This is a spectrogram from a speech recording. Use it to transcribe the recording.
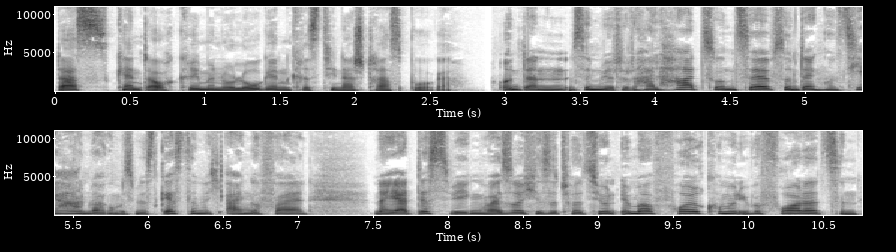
Das kennt auch Kriminologin Christina Straßburger. Und dann sind wir total hart zu uns selbst und denken uns, ja, und warum ist mir das gestern nicht eingefallen? Naja, deswegen, weil solche Situationen immer vollkommen überfordert sind.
